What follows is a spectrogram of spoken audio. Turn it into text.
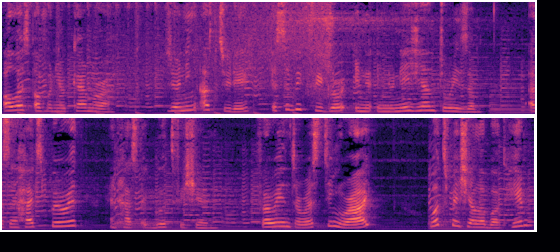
always open your camera. Joining us today is a big figure in Indonesian tourism, as a high spirit and has a good vision. Very interesting, right? What's special about him?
